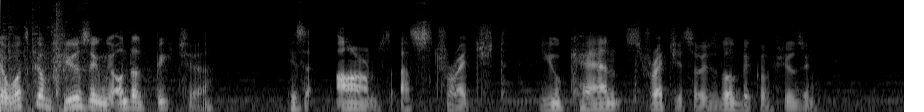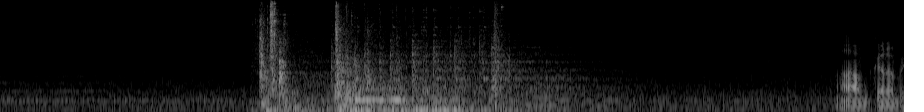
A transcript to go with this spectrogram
Fucker, what's confusing me on that picture? His arms are stretched. You can stretch it, so it's a little bit confusing. I'm gonna be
